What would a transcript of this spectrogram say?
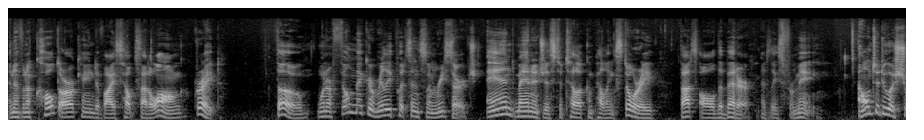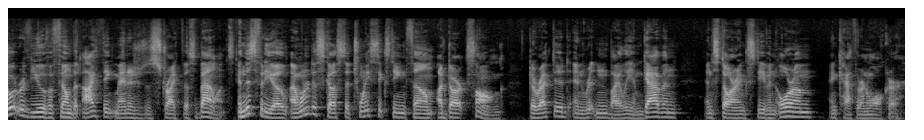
and if an occult or arcane device helps that along, great. Though, when a filmmaker really puts in some research and manages to tell a compelling story, that's all the better, at least for me. I want to do a short review of a film that I think manages to strike this balance. In this video, I want to discuss the 2016 film A Dark Song, directed and written by Liam Gavin and starring Stephen Oram and Catherine Walker.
